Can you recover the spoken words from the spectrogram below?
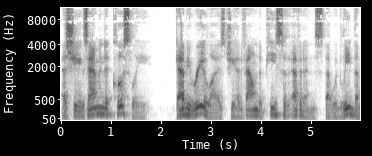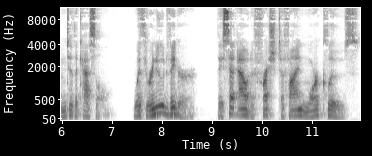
As she examined it closely, Gabi realized she had found a piece of evidence that would lead them to the castle. With renewed vigor, they set out afresh to find more clues.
